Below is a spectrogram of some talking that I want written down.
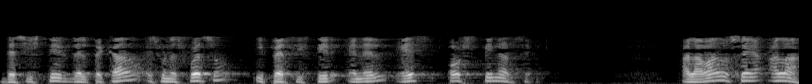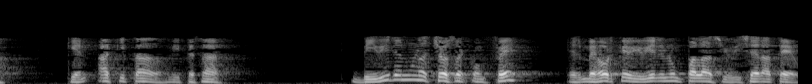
Desistir del pecado es un esfuerzo y persistir en él es obstinarse. Alabado sea Alá, quien ha quitado mi pesar. Vivir en una choza con fe es mejor que vivir en un palacio y ser ateo.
